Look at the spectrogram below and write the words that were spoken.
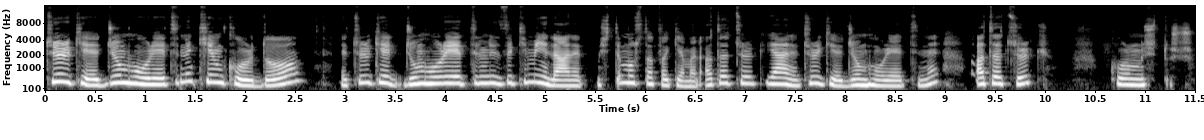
Türkiye Cumhuriyeti'ni kim kurdu? E, Türkiye Cumhuriyetimizi kim ilan etmişti? Mustafa Kemal Atatürk. Yani Türkiye Cumhuriyeti'ni Atatürk kurmuştur.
